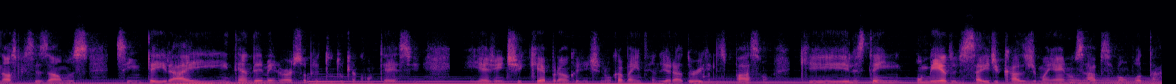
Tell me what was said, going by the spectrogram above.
Nós precisamos se inteirar e entender melhor sobre tudo o que acontece. E a gente que é branco, a gente nunca vai entender a dor que eles passam, que eles têm o medo de sair de casa de manhã e não sabem se vão votar.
